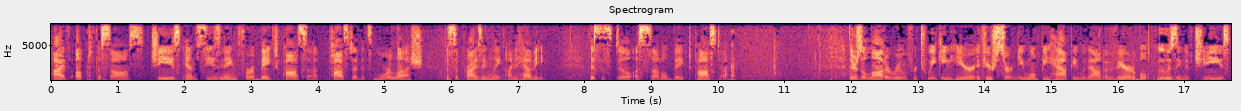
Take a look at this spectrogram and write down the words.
I've upped the sauce, cheese, and seasoning for a baked pasta, pasta that's more lush but surprisingly unheavy. This is still a subtle baked pasta. There's a lot of room for tweaking here. If you're certain you won't be happy without a veritable oozing of cheese,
